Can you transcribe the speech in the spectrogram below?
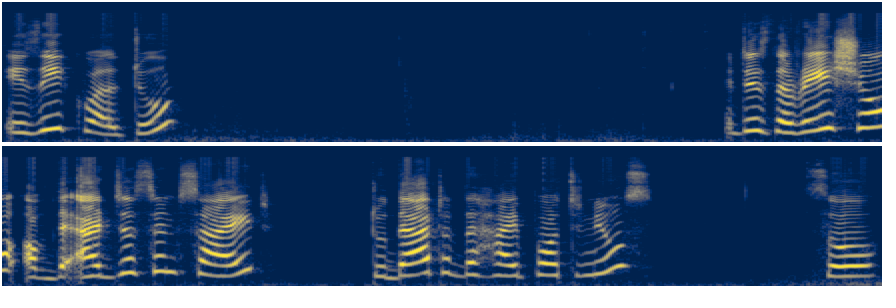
is equal to it is the ratio of the adjacent side to that of the hypotenuse. So,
